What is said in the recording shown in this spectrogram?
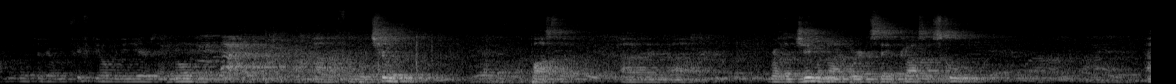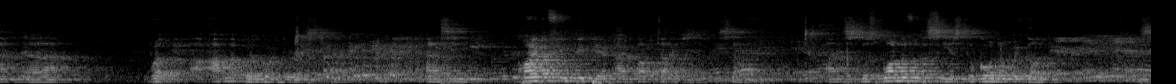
I'm not going to tell you over 50 how many years I've known him. Children. Pastor uh, and uh, Brother Jim and I were in the same class at school. And, uh, well, I, I'm not going to go into. Uh, and I see quite a few people here I've baptized myself. And it's just wonderful to see us still going on with God. It's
